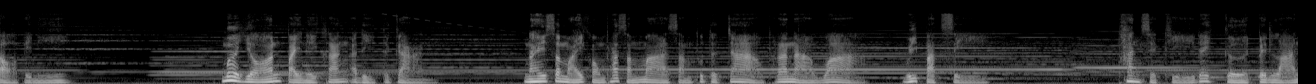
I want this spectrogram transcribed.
ต่อไปนี้ เมื่อย้อนไปในครั้งอดีตการ ในสมัยของพระสัมมาสัมพุทธเจ้าพระนามว่า วิปัสสี ท่านเศรษฐีได้เกิดเป็นหลาน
